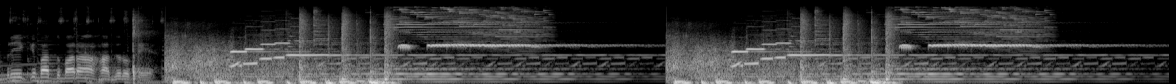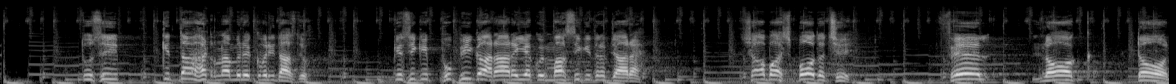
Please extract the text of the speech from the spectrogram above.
بریک کے بعد دوبارہ حاضر ہوتے ہیں۔ ਤੁਸੀਂ ہٹنا ਹਟਣਾ ਮੈਨੂੰ ਇੱਕ ਵਾਰੀ ਦੱਸ ਦਿਓ? ਕਿਸੇ ਕੀ ਫੁੱਫੀ ਘਰ ਆ ਰਹੀ ਹੈ، ਕੋਈ ਮਾਸੀ ਕੀ ਤਰਫ ਜਾ ਰਹਾ ਹੈ। ਸ਼ਾਬਾਸ਼ بہت اچھے فیل لاک ڈون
